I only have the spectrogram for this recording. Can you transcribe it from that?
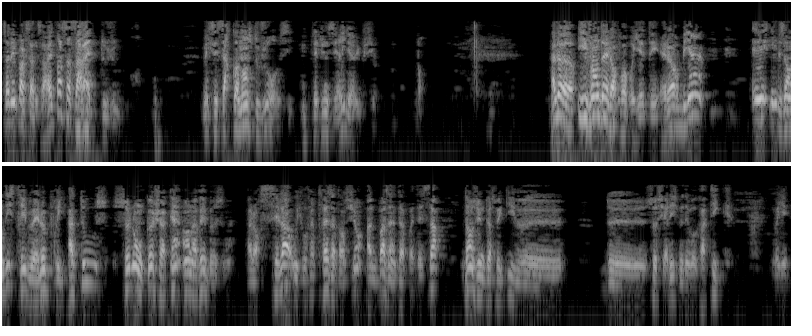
Ça n'est pas que ça ne s'arrête pas, ça s'arrête toujours. Mais c'est, ça recommence toujours aussi. C'est une série d'éruptions. Alors, ils vendaient leurs propriétés et leurs biens, et ils en distribuaient le prix à tous selon que chacun en avait besoin. Alors c'est là où il faut faire très attention à ne pas interpréter ça dans une perspective euh, de socialisme démocratique. Vous voyez,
